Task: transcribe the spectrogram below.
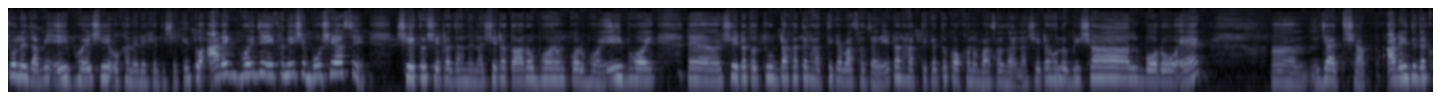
চলে যাবে, এই ভয়ে সে ওখানে রেখে দিছে। কিন্তু আরেক ভয় যে এখানে এসে বসে আছে, সে তো সেটা জানে না, সেটা তো আরও ভয়ঙ্কর ভয়। এই ভয় সেটা তো চোর ডাকাতের হাত থেকে বাঁচা যায়, এটার হাত থেকে তো কখনো বাঁচা যায় না। সেটা হলো বিশাল বড় এক আম, সাপ। আর এই যে দেখো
